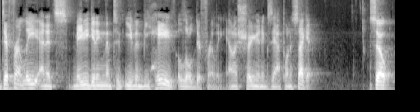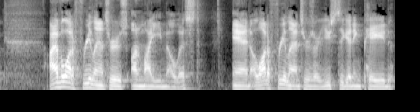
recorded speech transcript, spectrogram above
differently and it's maybe getting them to even behave a little differently. And I'll show you an example in a second. So I have a lot of freelancers on my email list. And a lot of freelancers are used to getting paid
